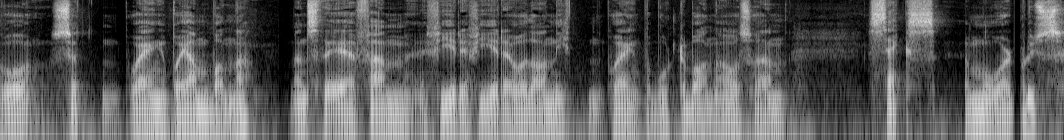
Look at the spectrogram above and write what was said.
og 17 poeng på hjemmebane. Mens det er 5, 4, 4 og da 19 poeng på bortebane. Også en 6 mål pluss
